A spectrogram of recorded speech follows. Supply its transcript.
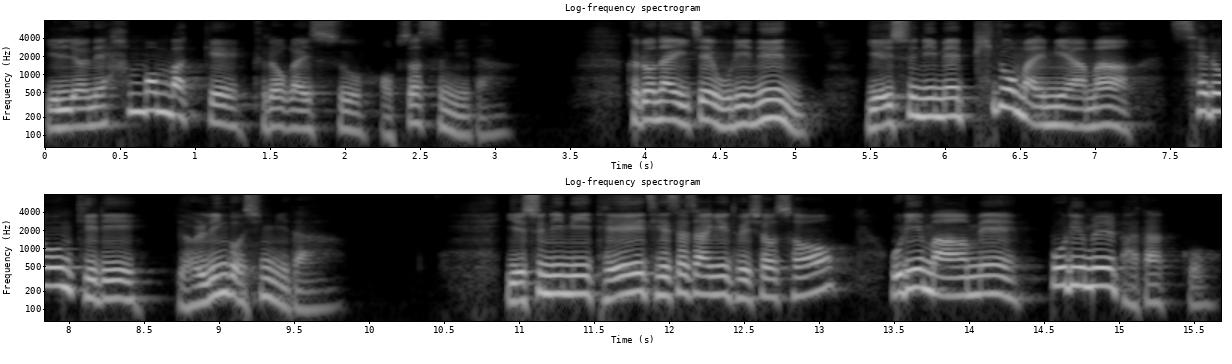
1년에 한 번밖에 들어갈 수 없었습니다. 그러나 이제 우리는 예수님의 피로 말미암아 새로운 길이 열린 것입니다. 예수님이 대제사장이 되셔서 우리 마음에 뿌림을 받았고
